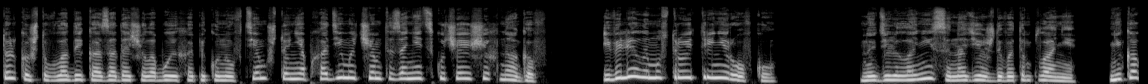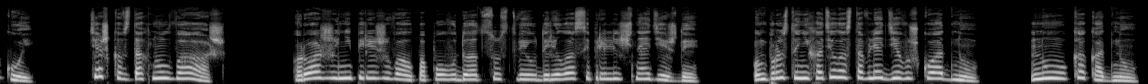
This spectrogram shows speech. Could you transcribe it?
Только что владыка озадачил обоих опекунов тем, что необходимо чем-то занять скучающих нагов, и велел им устроить тренировку. На Делиланиса надежды в этом плане никакой. Тяжко вздохнул Вааш. Руаш же не переживал по поводу отсутствия у Дариласы приличной одежды. Он просто не хотел оставлять девушку одну. Ну, как одну?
